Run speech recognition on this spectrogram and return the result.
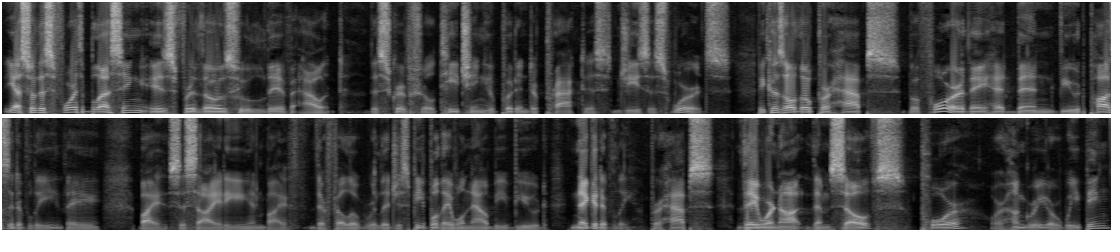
Yeah, so this fourth blessing is for those who live out the scriptural teaching, who put into practice Jesus' words. Because although perhaps before they had been viewed positively, they by society and by their fellow religious people, they will now be viewed negatively. Perhaps they were not themselves poor or hungry or weeping,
